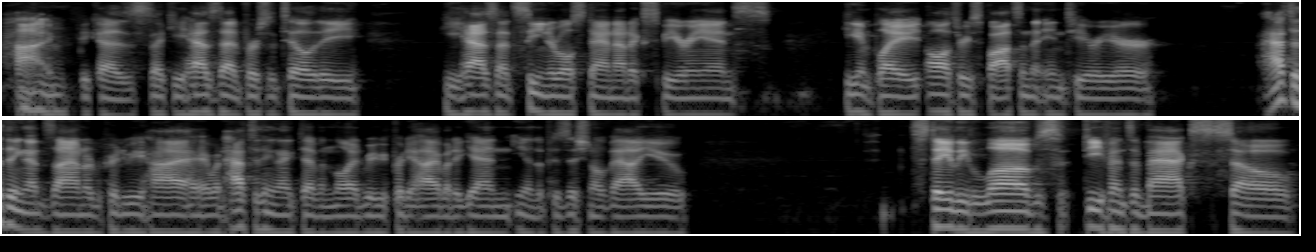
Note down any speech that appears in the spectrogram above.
high Mhm. because like he has that versatility, he has that senior bowl standout experience, he can play all three spots in the interior. I have to think that Zion would pretty be pretty high. I would have to think like Devin Lloyd would be pretty high, but again, you know, the positional value. Staley loves defensive backs, so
